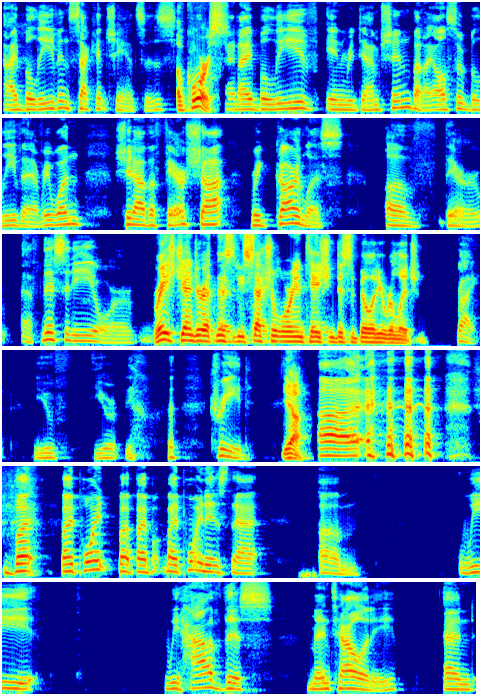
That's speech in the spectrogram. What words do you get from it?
i believe in second chances Of course. and i believe in redemption but i also believe that everyone should have a fair shot regardless of their ethnicity or Race, gender, ethnicity, right, sexual orientation, disability, religion. right you've you're creed Yeah. uh but my point but my, my point is that um we we have this mentality and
